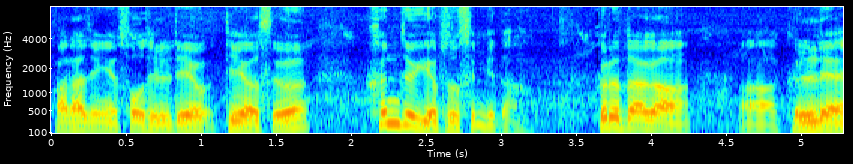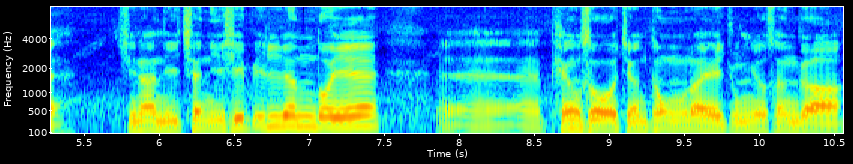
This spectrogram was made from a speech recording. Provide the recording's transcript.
환화정에 소실되어서 흔적이 없었습니다. 그러다가 아, 근래 지난 2021년도에 평소 전통문화의 중요성과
